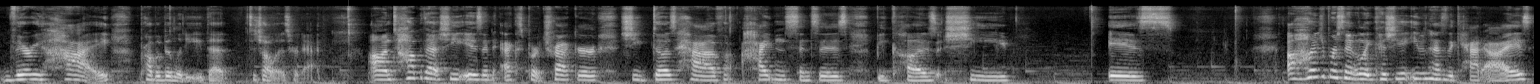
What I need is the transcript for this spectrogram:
very high probability that T'Challa is her dad. On top of that, she is an expert tracker. She does have heightened senses because she is a hundred percent like because she even has the cat eyes.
